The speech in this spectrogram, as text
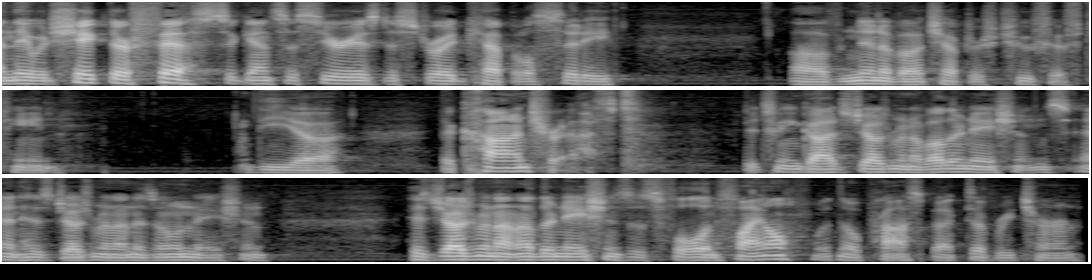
and they would shake their fists against Assyria's destroyed capital city of Nineveh, chapter 2:15. The, uh, the contrast between God's judgment of other nations and his judgment on his own nation. His judgment on other nations is full and final, with no prospect of return.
